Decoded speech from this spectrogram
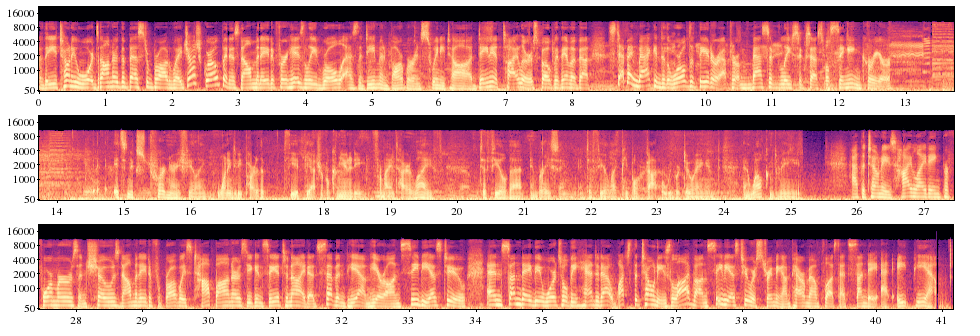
The Tony Awards honor the best of Broadway. Josh Groban is nominated for his lead role as the demon barber in Sweeney Todd. Dana Tyler spoke with him about stepping back into the world of theater after a massively successful singing career. It's an extraordinary feeling, wanting to be part of the, the theatrical community for my entire life, to feel that embracing and to feel like people got what we were doing and, and welcomed me at the Tonys, highlighting performers and shows nominated for Broadway's top honors. You can see it tonight at 7 p.m. here on CBS 2. And Sunday, the awards will be handed out. Watch the Tonys live on CBS 2 or streaming on Paramount Plus. That's Sunday at 8 p.m.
